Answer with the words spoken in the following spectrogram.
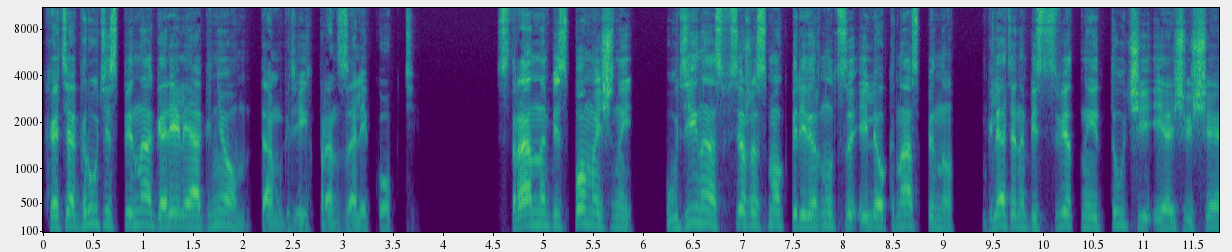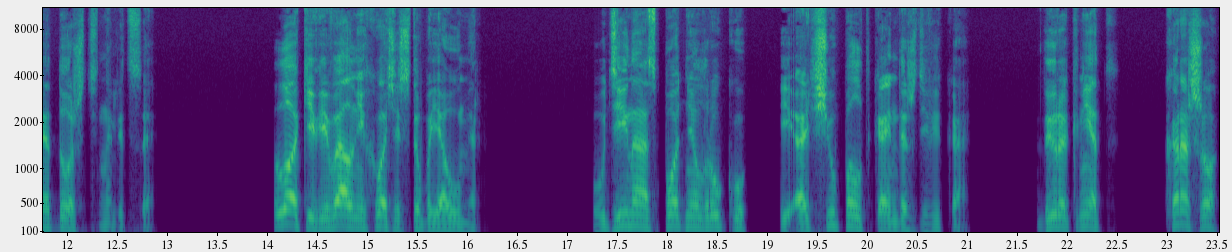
хотя грудь и спина горели огнем, там, где их пронзали когти. Странно беспомощный, Удинас все же смог перевернуться и лег на спину, глядя на бесцветные тучи и ощущая дождь на лице. «Локи Вивал не хочет, чтобы я умер». Удинас поднял руку и ощупал ткань дождевика. Дырок нет, Хорошо,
